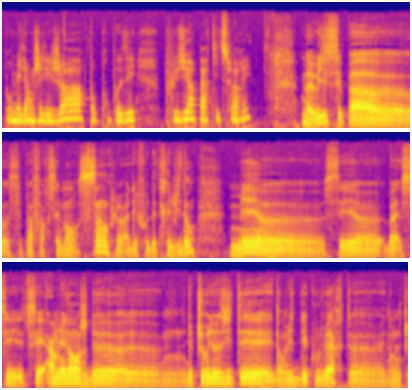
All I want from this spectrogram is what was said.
pour mélanger les genres, pour proposer plusieurs parties de soirée. Bah oui, c'est pas, euh, c'est pas forcément simple, à défaut d'être évident, mais euh, c'est euh, bah, un mélange de, euh, de curiosité et d'envie de découverte. euh, donc,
